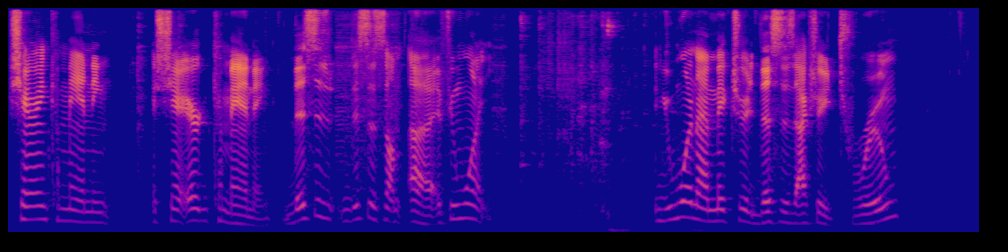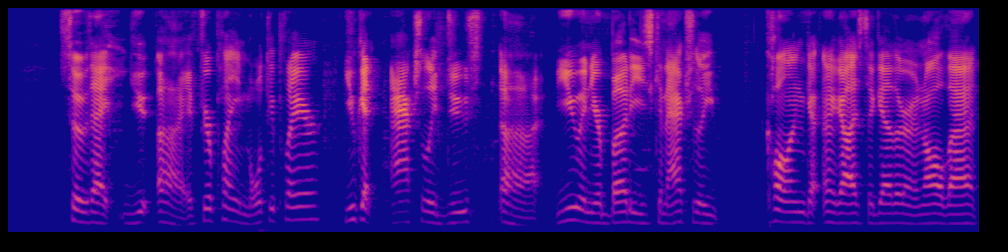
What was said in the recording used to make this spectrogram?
Sharing commanding, shared commanding. This is this is some. Uh, if you want, you want to make sure this is actually true so that you uh, if you're playing multiplayer you can actually do uh, you and your buddies can actually call in uh, guys together and all that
